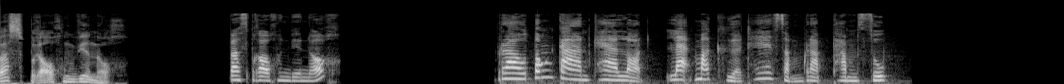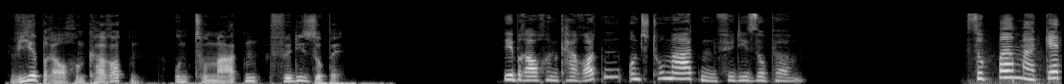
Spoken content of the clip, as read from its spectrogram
Was brauchen wir noch? Was brauchen wir noch? เราต้องการแครอทและมะเขือเทศสำหรับทำซุป Wir brauchen Karotten und Tomaten für die Suppe. Wir brauchen Karotten und Tomaten für die Suppe. ซูเปอร์มาร์เก็ต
